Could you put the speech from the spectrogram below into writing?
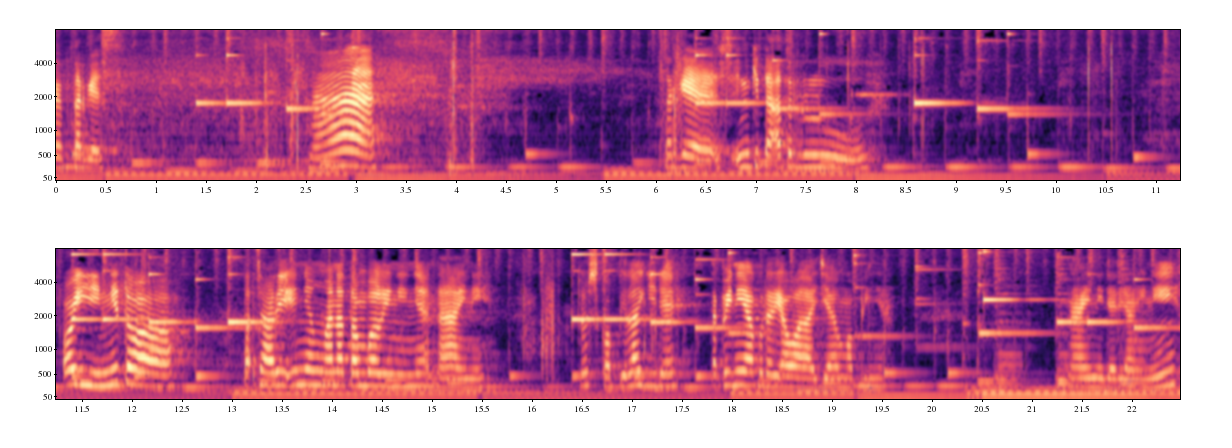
Oke, bentar guys. Nah. Bentar guys, ini kita atur dulu. Oh, ini toh. Tak cariin yang mana tombol ininya. Nah, ini. Terus kopi lagi deh. Tapi ini aku dari awal aja ngopinya. Nah, ini dari yang ini.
